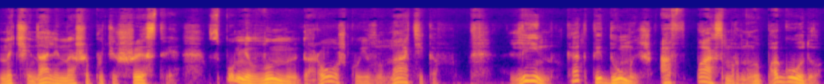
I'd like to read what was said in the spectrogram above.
начинали наше путешествие. Вспомнил лунную дорожку и лунатиков. Лин, как ты думаешь, а в пасмурную погоду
